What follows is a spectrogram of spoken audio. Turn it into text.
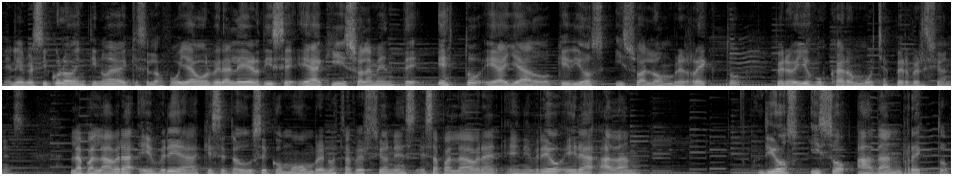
En el versículo 29, que se los voy a volver a leer, dice, He aquí solamente esto he hallado, que Dios hizo al hombre recto, pero ellos buscaron muchas perversiones. La palabra hebrea que se traduce como hombre en nuestras versiones, esa palabra en hebreo era Adán. Dios hizo Adán recto.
